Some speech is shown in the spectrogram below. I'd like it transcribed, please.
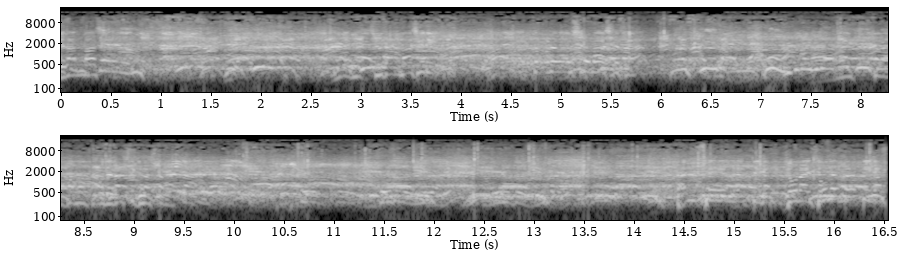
下段回し。緑中段回し蹴りこれは後ろ回しですが歯もここで出してきました松田大声援になっています場内騒然となっています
